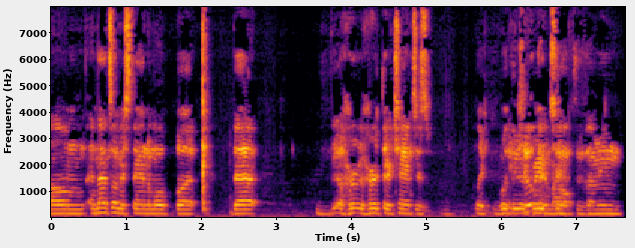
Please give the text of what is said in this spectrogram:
Um, and that's understandable, but that hurt, hurt their chances like with it a great amount. Chances. I mean,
